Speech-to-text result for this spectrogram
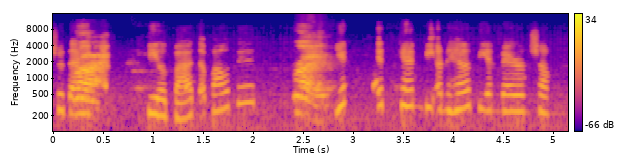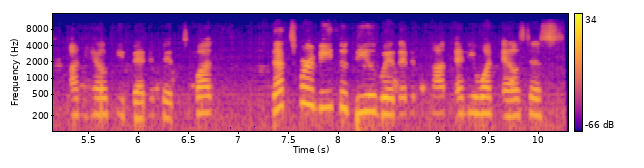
Should I Right. feel bad about it? Right. It can be unhealthy and meron siyang unhealthy benefits. But that's for me to deal with and it's not anyone else's,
